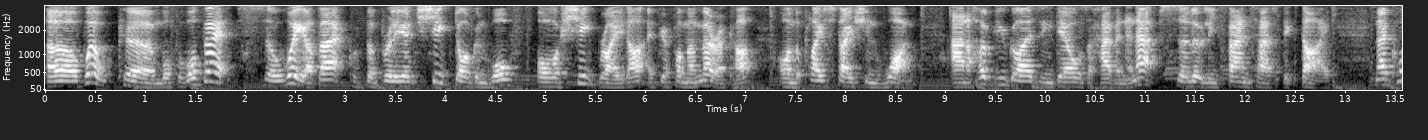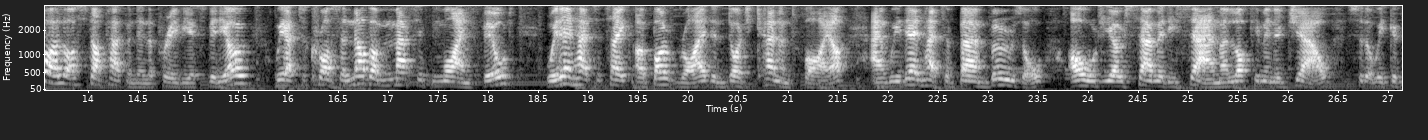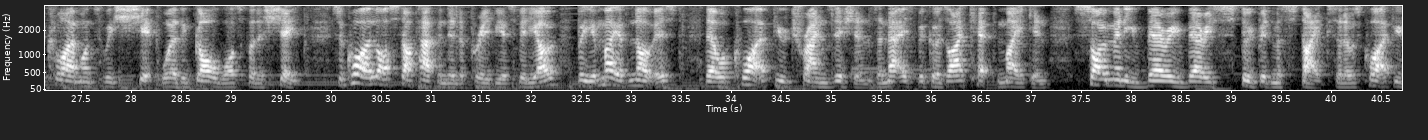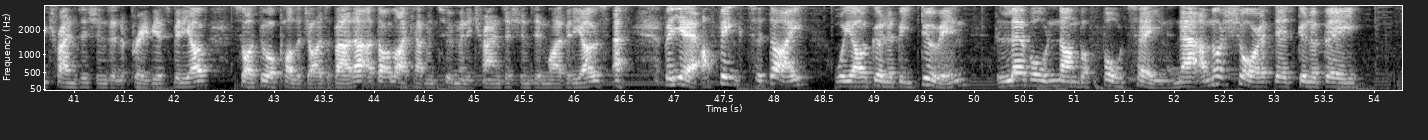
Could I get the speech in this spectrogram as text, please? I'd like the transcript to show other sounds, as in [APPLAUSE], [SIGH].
Uh, welcome, Wolfer Wolfettes. So we are back with the brilliant Sheepdog and Wolf, or Sheep Raider if you're from America, on the PlayStation 1. And I hope you guys and girls are having an absolutely fantastic day. Now, quite a lot of stuff happened in the previous video. We had to cross another massive minefield. We then had to take a boat ride and dodge cannon fire, and we then had to bamboozle old Yosemite Sam and lock him in a jail so that we could climb onto his ship where the goal was for the sheep. So quite a lot of stuff happened in the previous video, but you may have noticed there were quite a few transitions and that is because I kept making so many very, very stupid mistakes. So there was quite a few transitions in the previous video, so I do apologise about that. I don't like having too many transitions in my videos. [LAUGHS] but yeah, I think today we are going to be doing level number 14. Now, I'm not sure if there's going to be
